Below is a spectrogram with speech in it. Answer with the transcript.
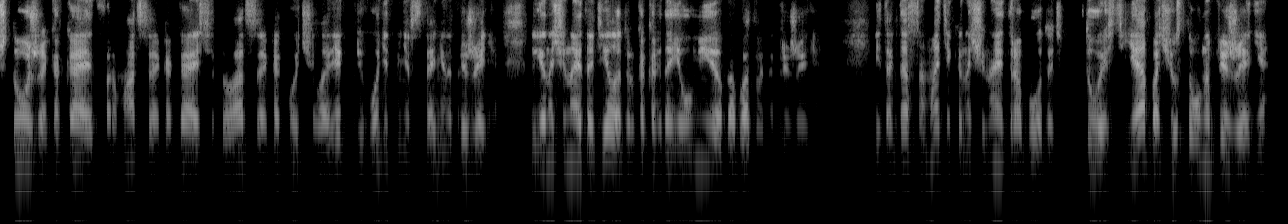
что же, какая информация, какая ситуация, какой человек приводит меня в состояние напряжения. Но я начинаю это делать только когда я умею обрабатывать напряжение. И тогда соматика начинает работать. То есть я почувствовал напряжение,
